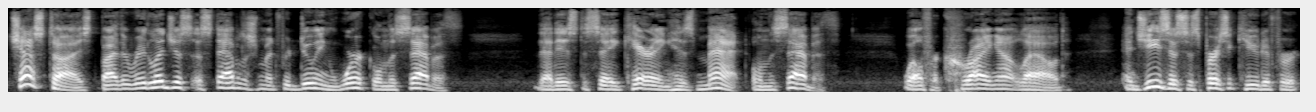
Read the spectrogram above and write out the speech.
chastised by the religious establishment for doing work on the Sabbath, that is to say, carrying his mat on the Sabbath. Well, for crying out loud, and Jesus is persecuted for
